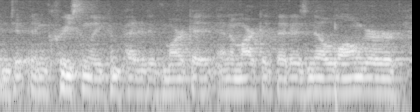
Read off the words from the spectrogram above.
and increasingly competitive market and a market that is no longer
